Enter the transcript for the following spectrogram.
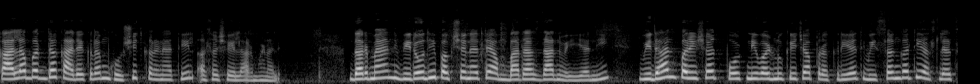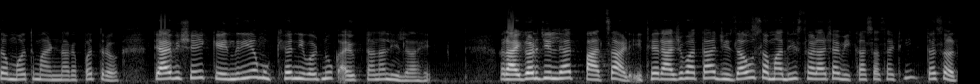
कालबद्ध कार्यक्रम घोषित करण्यात येईल असं शेलार म्हणाले. दरम्यान विरोधी पक्षनेते अंबादास दानवे यांनी विधान परिषद पोटनिवडणुकीच्या प्रक्रियेत विसंगती असल्याचं मत मांडणारं पत्र त्याविषयी केंद्रीय मुख्य निवडणूक आयुक्तांना लिहिलं आहे. रायगड जिल्ह्यात पाचाड इथे राजमाता जिजाऊ समाधीस्थळाच्या विकासासाठी तसंच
